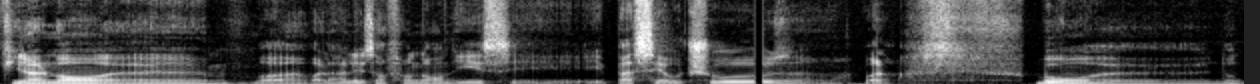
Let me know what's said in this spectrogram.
finalement, euh, ben, voilà, les enfants grandissent et, et passer à autre chose. Voilà. Bon, donc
